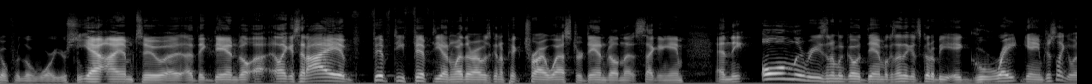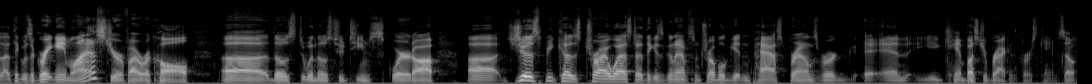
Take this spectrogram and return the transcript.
go for the Warriors. Yeah, I am too. I think Danville, uh, like I said, I am 50 50 on whether I was going to pick Tri West or Danville in that second game. And the only reason I'm going to go with Danville because I think it's going to be a great game, just like was, I think it was a great game last year, if I recall, uh, those when those two teams squared off. Uh, just because Tri West, I think, is going to have some trouble getting past Brownsburg, and you can't bust your bracket the first game. So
